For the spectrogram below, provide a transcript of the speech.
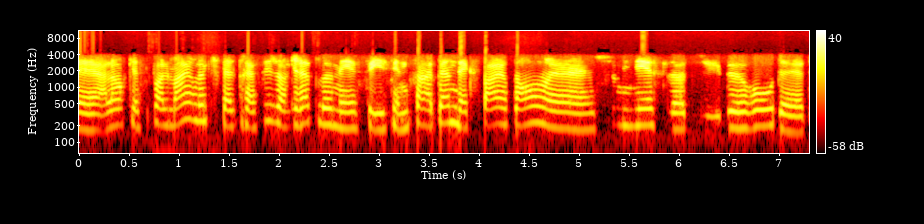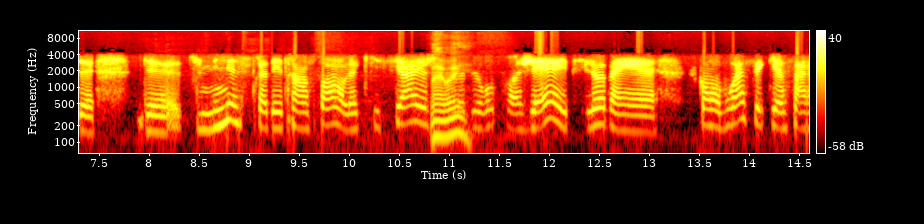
euh, alors que c'est pas le maire là, qui fait le tracé, je regrette là, mais c'est une centaine d'experts, dont euh, sous-ministre du bureau de, de, de- du ministre des Transports là, qui siège Ben sur oui. le bureau de projet. Et puis là, ben euh, ce qu'on voit, c'est que ça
